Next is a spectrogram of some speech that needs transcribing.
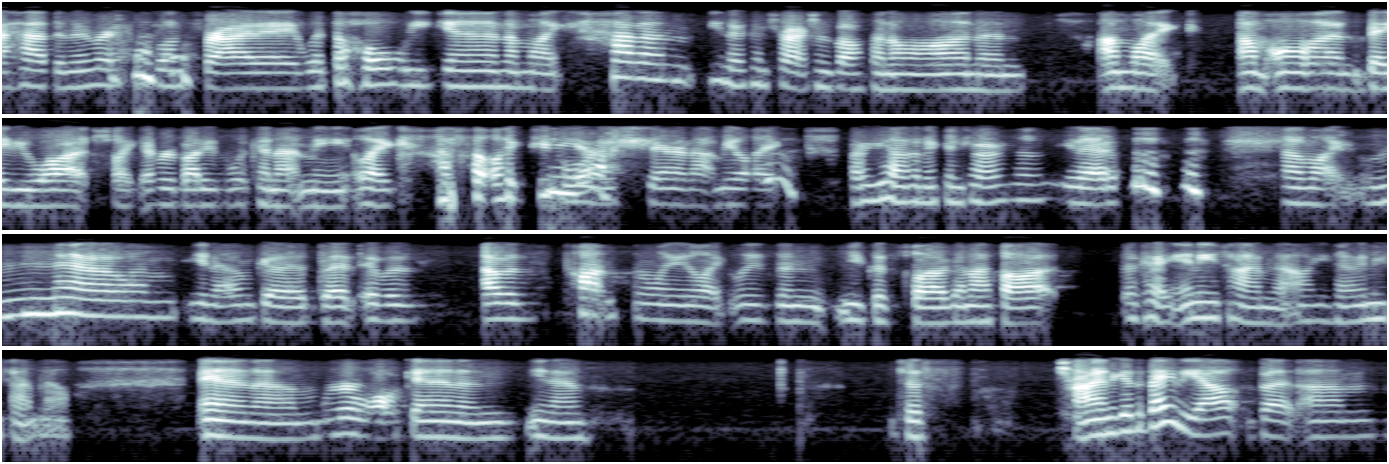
I had the memory on Friday. Went the whole weekend. I'm like having you know contractions off and on, and I'm like I'm on baby watch, like everybody's looking at me. Like I felt like people Yeah. were staring at me like, Are you having a contraction? You know. I'm like, No, I'm you know, I'm good. But it was I was constantly like losing mucus plug and I thought, Okay, anytime now, you know, anytime now. And um we were walking and, you know, just trying to get the baby out. But um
